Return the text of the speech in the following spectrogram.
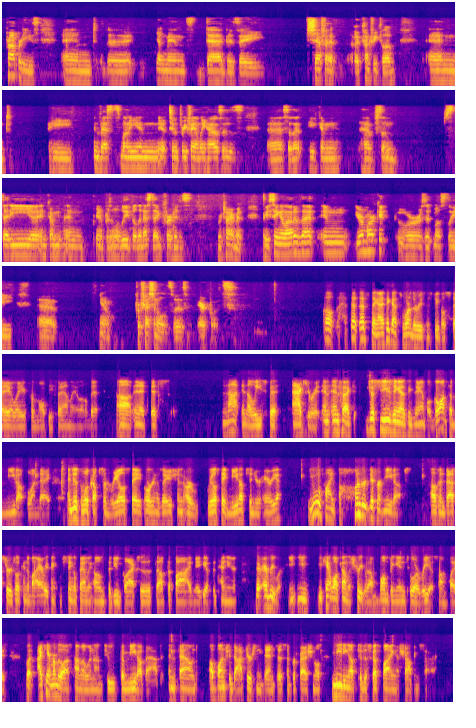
Properties, and the young man's dad is a chef at a country club, and he invests money in you know, two and three family houses uh, so that he can have some steady uh, income and you know presumably build a nest egg for his retirement. Are you seeing a lot of that in your market, or is it mostly uh, you know professionals with air quotes? Well, that, that's the thing. I think that's one of the reasons people stay away from multifamily a little bit, uh, and it, it's not in the least bit accurate. And in fact, just using as an example, go on to Meetup one day and just look up some real estate organization or real estate meetups in your area. You will find a hundred different meetups of investors looking to buy everything from single family homes to duplexes to up to five, maybe up to 10 units. They're everywhere. You, you, you can't walk down the street without bumping into a REIA someplace. But I can't remember the last time I went on to the Meetup app and found a bunch of doctors and dentists and professionals meeting up to discuss buying a shopping center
